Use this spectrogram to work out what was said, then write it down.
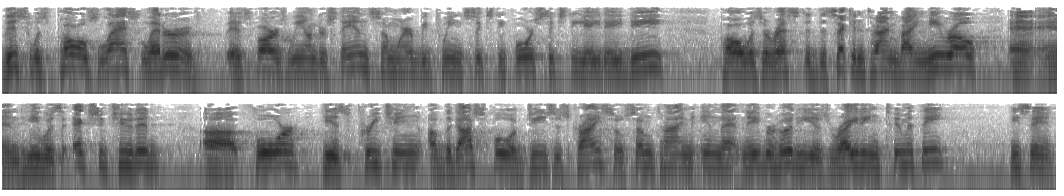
this was Paul's last letter, as far as we understand, somewhere between 64 68 AD. Paul was arrested the second time by Nero, and he was executed uh, for his preaching of the gospel of Jesus Christ. So, sometime in that neighborhood, he is writing Timothy. He's saying,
